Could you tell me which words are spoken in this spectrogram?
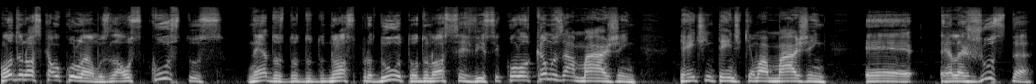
Quando nós calculamos lá os custos né, do, do, do nosso produto ou do nosso serviço e colocamos a margem que a gente entende que é uma margem é, ela é justa,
